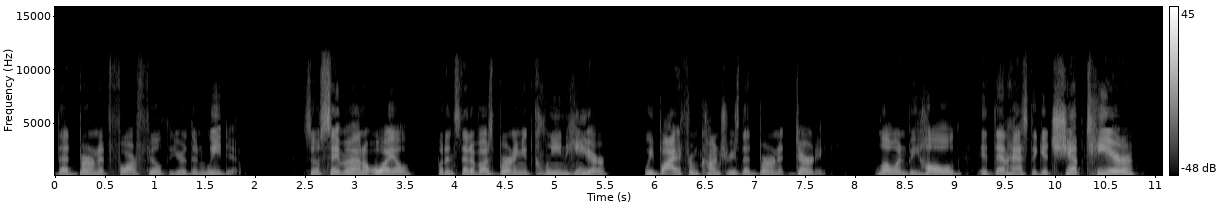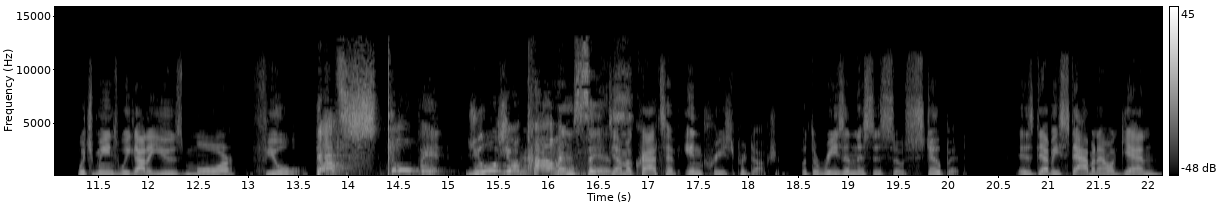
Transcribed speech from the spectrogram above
that burn it far filthier than we do. So, same amount of oil, but instead of us burning it clean here, we buy it from countries that burn it dirty. Lo and behold, it then has to get shipped here, which means we got to use more fuel. That's stupid. Use your common sense. Democrats have increased production. But the reason this is so stupid is Debbie Stabenow again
